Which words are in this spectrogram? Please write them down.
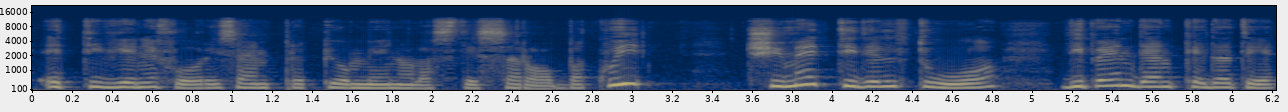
e ti viene fuori sempre più o meno la stessa roba. Qui ci metti del tuo, dipende anche da te.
